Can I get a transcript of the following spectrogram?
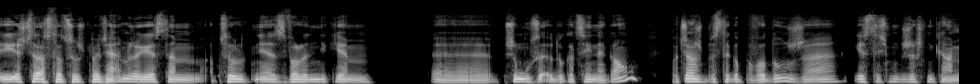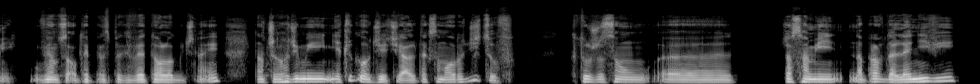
jeszcze raz to, co już powiedziałem, że jestem absolutnie zwolennikiem e, przymusu edukacyjnego, chociażby z tego powodu, że jesteśmy grzesznikami, mówiąc o tej perspektywie teologicznej. Znaczy, chodzi mi nie tylko o dzieci, ale tak samo o rodziców, którzy są e, czasami naprawdę leniwi,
